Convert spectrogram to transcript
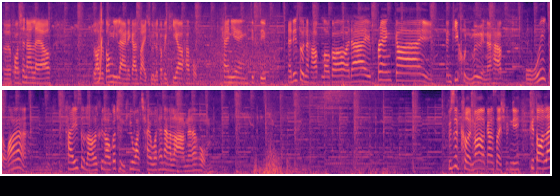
เออเพราะฉะนั้นแล้วเราจะต้องมีแรงในการใส่ชุดแล้วก็ไปเที่ยวครับผม แค่นี้เองจิบจิบในที่สุดนะครับ เราก็ได้แปลงกายเป็นพี่ขุนหมื่นนะครับโอ้ยแต่ว่า ท้ายที่สุดแล้วคือเราก็ถึงที่วัดชัยวัฒนารามนะครับผม รู้สึกเขินมากกับการใส่ชุดนี้ คือตอนแร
